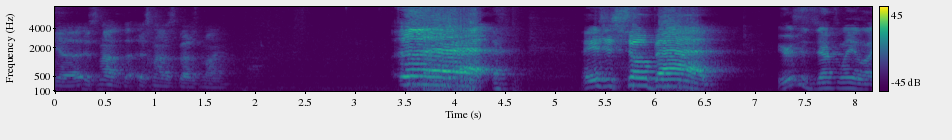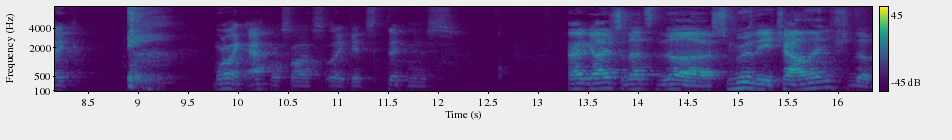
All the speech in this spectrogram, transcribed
Yeah, it's not. It's not as bad as mine. Ugh! It's just so bad. Yours is definitely like more like applesauce, like its thickness. All right, guys. So that's the smoothie challenge. The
